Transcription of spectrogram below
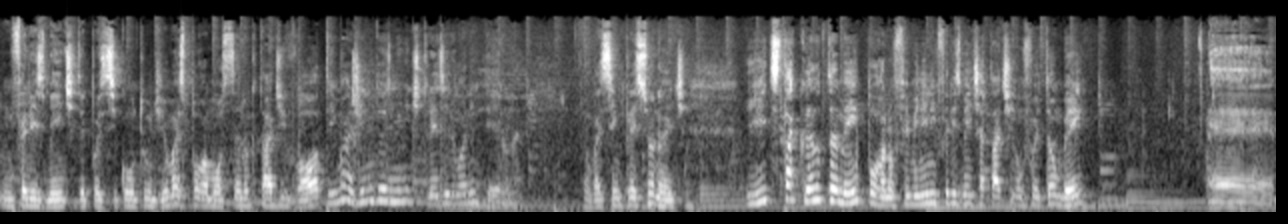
Infelizmente depois se contundiu, mas porra, mostrando que tá de volta. Imagina em 2023 ele o ano inteiro, né? Então vai ser impressionante. E destacando também, porra, no feminino, infelizmente a Tati não foi tão bem. É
